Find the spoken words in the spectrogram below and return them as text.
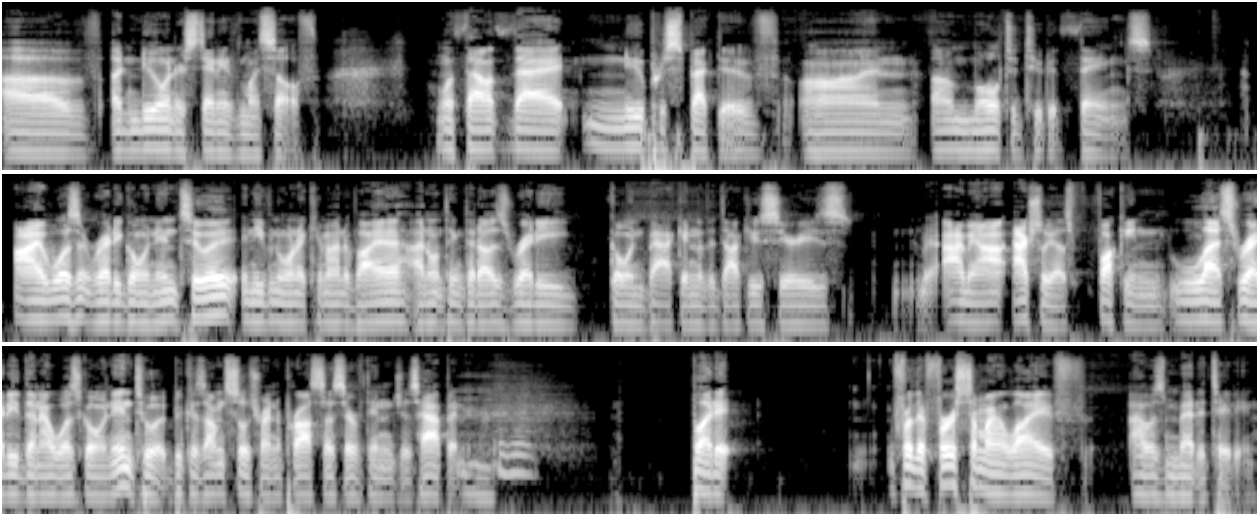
of a new understanding of myself. Without that new perspective on a multitude of things. I wasn't ready going into it, and even when it came out of Aya, I don't think that I was ready going back into the docu series. I mean, I, actually, I was fucking less ready than I was going into it because I'm still trying to process everything that just happened. Mm-hmm. Mm-hmm. But it, for the first time in my life, I was meditating.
